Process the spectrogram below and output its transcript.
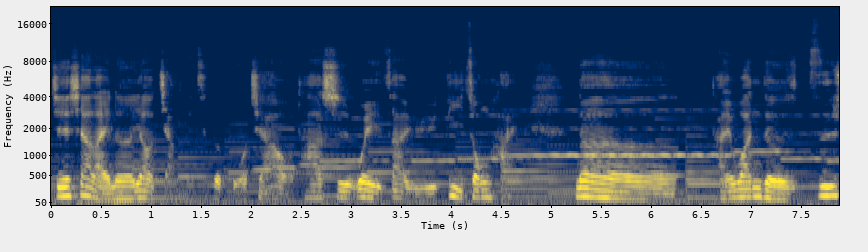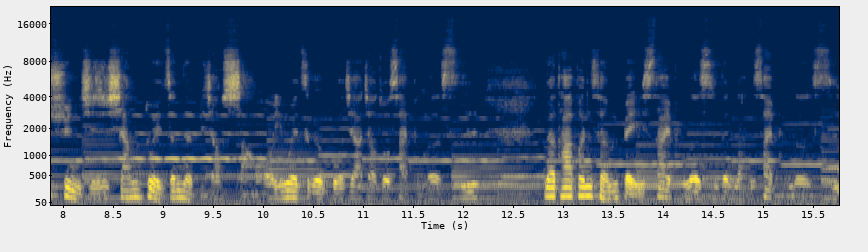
接下来呢，要讲的这个国家哦，它是位在于地中海。那台湾的资讯其实相对真的比较少哦，因为这个国家叫做塞浦勒斯。那它分成北塞浦勒斯跟南塞浦勒斯，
